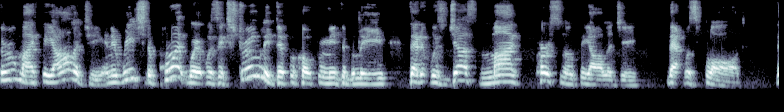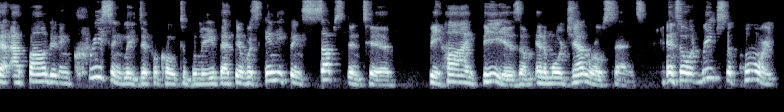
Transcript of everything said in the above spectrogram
through my theology. And it reached a point where it was extremely difficult for me to believe that it was just my personal theology that was flawed that I found it increasingly difficult to believe that there was anything substantive behind theism in a more general sense. And so it reached a point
